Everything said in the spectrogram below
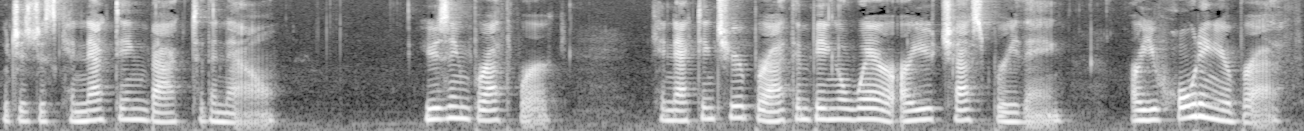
which is just connecting back to the now. Using breath work, connecting to your breath and being aware are you chest breathing? Are you holding your breath?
